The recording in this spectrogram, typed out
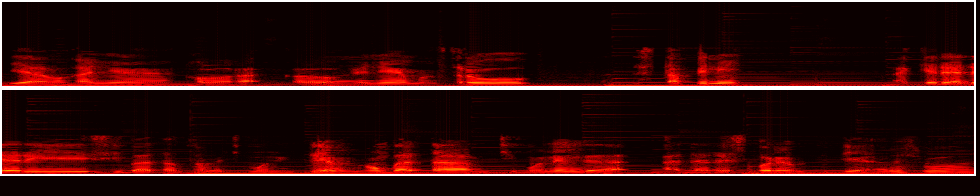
ya makanya kalau kalau Iya. kayaknya emang seru Terus, tapi nih akhirnya dari si Batam sama Cimon itu yang mau Batam Cimonnya nggak ada respon ya waktu dia Respon.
